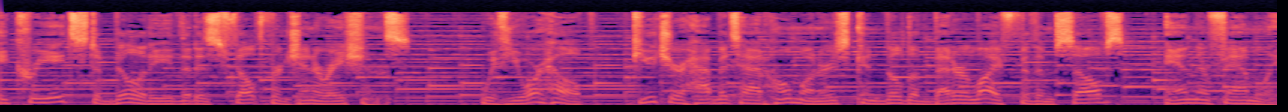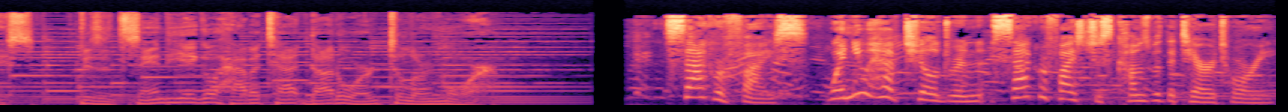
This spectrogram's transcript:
it creates stability that is felt for generations. With your help, future Habitat homeowners can build a better life for themselves and their families. Visit san diegohabitat.org to learn more. Sacrifice. When you have children, sacrifice just comes with the territory.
